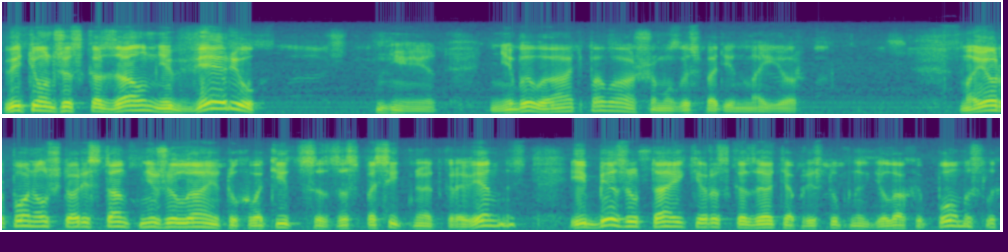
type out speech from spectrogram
Ведь он же сказал мне «верю». Нет, не бывать, по-вашему, господин майор. Майор понял, что арестант не желает ухватиться за спасительную откровенность и без утайки рассказать о преступных делах и помыслах,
